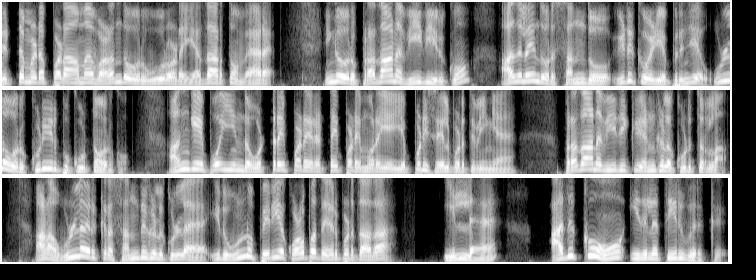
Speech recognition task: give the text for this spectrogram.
திட்டமிடப்படாம வளர்ந்த ஒரு ஊரோட யதார்த்தம் வேற. இங்க ஒரு பிரதான வீதி இருக்கும். அதுலேருந்து ஒரு சந்தோ இடுக்கு வழியை பிரிஞ்சு உள்ள ஒரு குடியிருப்பு கூட்டம் இருக்கும். அங்கே போய் இந்த ஒற்றைப்படை இரட்டைப்படை முறையை எப்படி செயல்படுத்துவீங்க? பிரதான வீதிக்கு எண்களை கொடுத்துடலாம். ஆனா உள்ள இருக்கிற சந்துகளுக்குள்ள இது இன்னும் பெரிய குழப்பத்தை ஏற்படுத்தாதா? இல்ல அதுக்கும் இதுல தீர்வு இருக்கு.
